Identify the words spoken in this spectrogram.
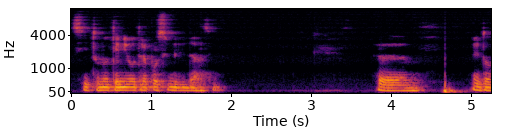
Se tu não tem outra possibilidade. Assim. Uh, então,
